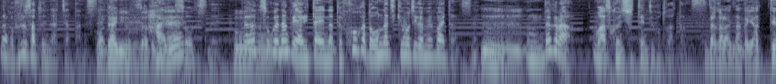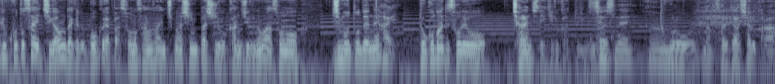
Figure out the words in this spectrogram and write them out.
なんかふるさとになっちゃったんですね。第二のふるさと。はい、そうですね。うんだからそこでなんかやりたいなって福岡と同じ気持ちが芽生えたんですね。う。うんん、だからまああそこに出店ということだったんです。だからなんかやってることさえ違うんだけど僕はやっぱその佐野さんに一番シンパシーを感じるのはその地元でね、はい、どこまでそれをチャレンジできるかというねそうですね。うんところをなんかされてらっしゃるから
